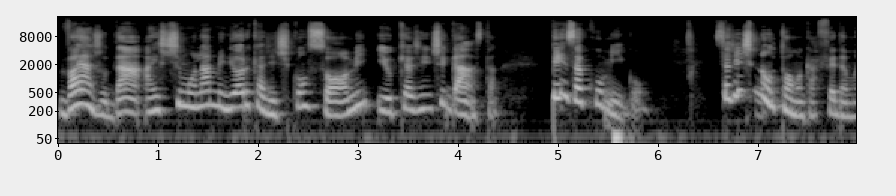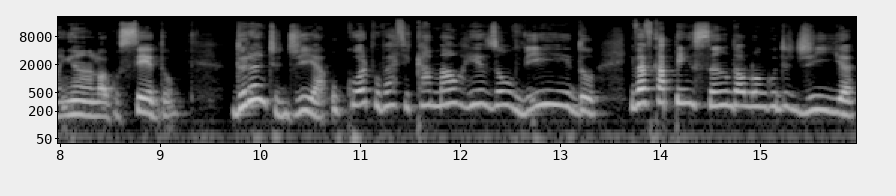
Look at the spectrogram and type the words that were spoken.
vai ajudar a estimular melhor o que a gente consome e o que a gente gasta. Pensa comigo. Se a gente não toma café da manhã logo cedo, Durante o dia, o corpo vai ficar mal resolvido e vai ficar pensando ao longo do dia:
